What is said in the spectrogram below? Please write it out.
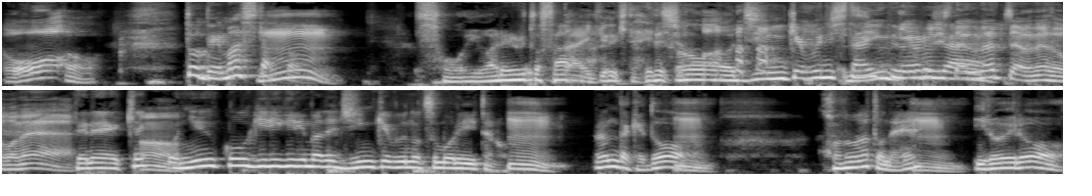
おお と出ましたと。そう言われるとさ。大級期待でしょ。ジンケブにしたいってなるじゃん。ジンケブにしたくなっちゃうね、そこね。でね、結構入校ギリギリまでジンケブのつもりでいたの。うん。なんだけど、この後ね、いろいろ、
